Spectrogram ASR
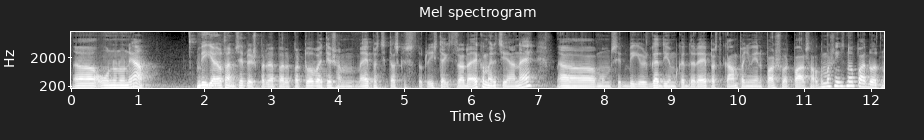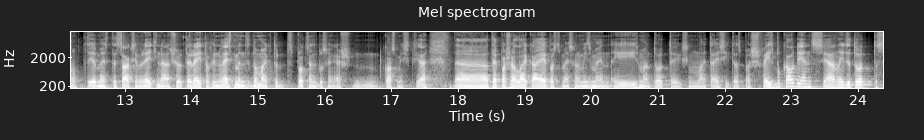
Un, un, un jā, Bija jautājums iepriekš par, par, par to, vai tiešām e-pasta ir tas, kas tur izteikti strādā e-komercijā. Nē, uh, mums ir bijuši gadījumi, kad ar e-pasta kampaņu vienu pašu var pāris automašīnas nopārdot. Nu, ja mēs sāksim rēķināt šo rate of investment, es domāju, ka tur tas procents būs vienkārši kosmisks. Ja? Uh, tā pašā laikā e-pastu mēs varam izmain, izmantot, teiksim, lai taisītu tās pašas Facebook audiences. Ja? Līdz ar to tas,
